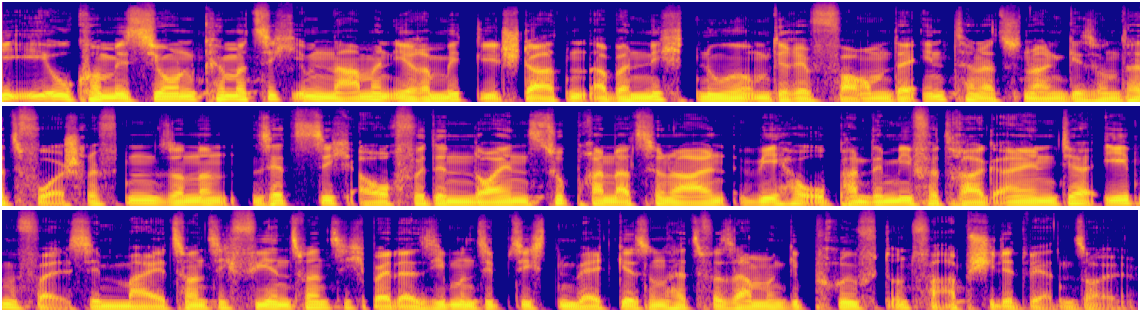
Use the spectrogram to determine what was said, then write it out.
Die EU-Kommission kümmert sich im Namen ihrer Mitgliedstaaten aber nicht nur um die Reform der internationalen Gesundheitsvorschriften, sondern setzt sich auch für den neuen supranationalen WHO-Pandemievertrag ein, der ebenfalls im Mai 2024 bei der 77. Weltgesundheitsversammlung geprüft und verabschiedet werden soll.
